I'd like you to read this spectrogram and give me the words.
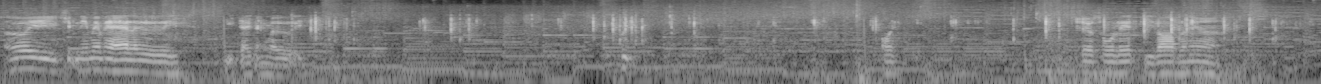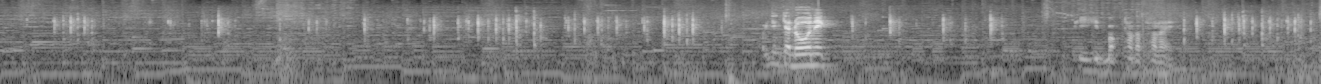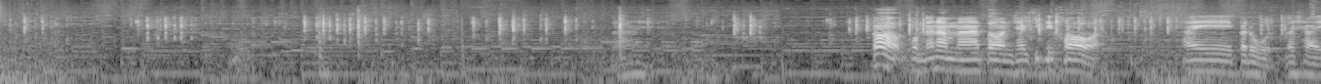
เอ้ย คลิปนี้ไม่แพ้เลย ดีใจจังเลยโอ้ยเจอโซเลสกี่รอบแล้วเนี่ย ยังจะโดนอีก พี่ฮิตบ็อกเท่ากับเท่าไหร่ก็ผมแนะนำนะตอนใช้คิดดิคออะ ให้กระโดดแล้วใช้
